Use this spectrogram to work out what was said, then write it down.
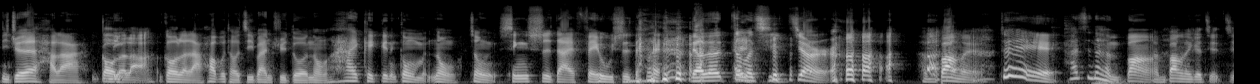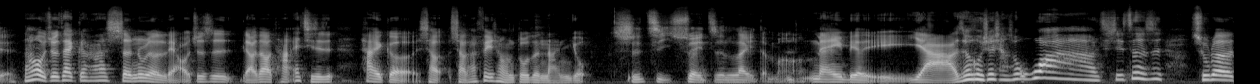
你觉得好啦，够了啦你够了啦，话不投机半句多那种，他还可以跟你跟我们那种这种新世代废物时代 聊得这么起劲儿，很棒哎，对她真的很棒。很棒的一个姐姐。然后我就在跟她深入的聊，就是聊到她，哎、其实她有一个小小她非常多的男友，十几岁之类的吗？maybe 呀，然后我就想说，哇，其实真的是除了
